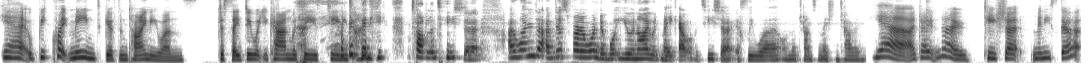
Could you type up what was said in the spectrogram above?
Yeah, it would be quite mean to give them tiny ones. Just say, do what you can with these teeny tiny. Toddler t-shirt. I wonder. I'm just trying to wonder what you and I would make out of a t-shirt if we were on the transformation challenge. Yeah, I don't know. T shirt, mini skirt.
